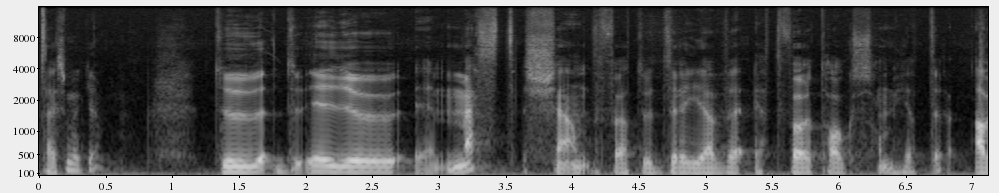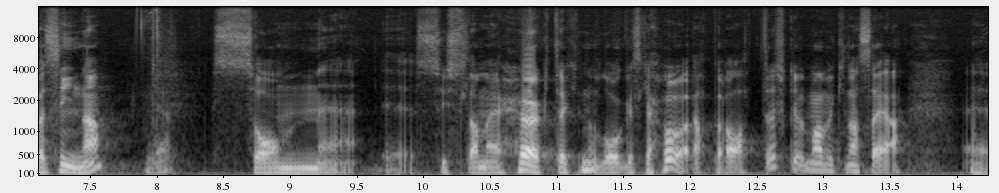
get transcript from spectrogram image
Tack så mycket. Du, du, är ju mest känd för att du drev ett företag som heter Avesina. Yeah som eh, sysslar med högteknologiska hörapparater skulle man väl kunna säga. Eh,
